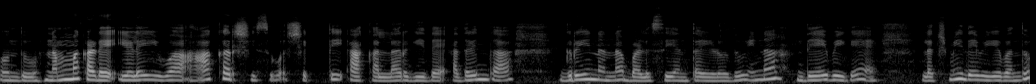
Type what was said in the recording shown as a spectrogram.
ಒಂದು ನಮ್ಮ ಕಡೆ ಎಳೆಯುವ, ಆಕರ್ಷಿಸುವ ಶಕ್ತಿ ಆ ಕಲ್ಲರ್ಗಿದೆ. ಅದರಿಂದ ಗ್ರೀನನ್ನು ಬಳಸಿ ಅಂತ ಹೇಳೋದು. ಇನ್ನು ದೇವಿಗೆ ಲಕ್ಷ್ಮೀ ದೇವಿಗೆ ಬಂದು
